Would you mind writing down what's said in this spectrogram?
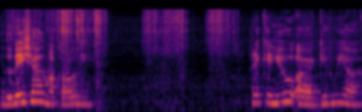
Indonesian macaroni. Honey, can you uh, give me a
